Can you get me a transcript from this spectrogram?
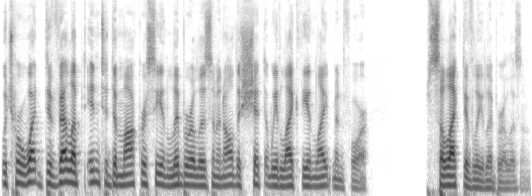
which were what developed into democracy and liberalism and all the shit that we like the Enlightenment for. Selectively liberalism.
